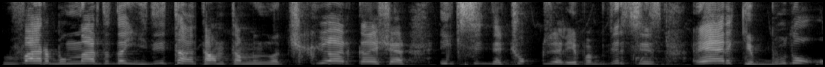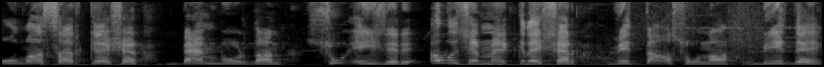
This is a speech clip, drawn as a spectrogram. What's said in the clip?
var. Bunlarda da 7 tane tam tamına çıkıyor arkadaşlar. İkisini de çok güzel yapabilirsiniz. Eğer ki bu da olmazsa arkadaşlar ben buradan su ejderi alacağım arkadaşlar. Ve daha sonra bir de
